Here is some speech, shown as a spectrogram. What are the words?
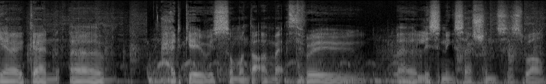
Yeah, again, um, Headgear is someone that I met through uh, listening sessions as well.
